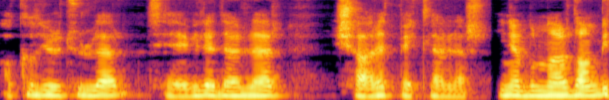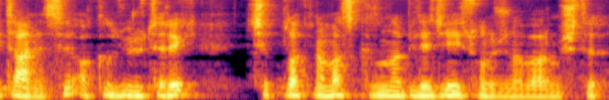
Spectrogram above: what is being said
akıl yürütürler, tevil ederler, işaret beklerler. Yine bunlardan bir tanesi akıl yürüterek çıplak namaz kılınabileceği sonucuna varmıştı.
